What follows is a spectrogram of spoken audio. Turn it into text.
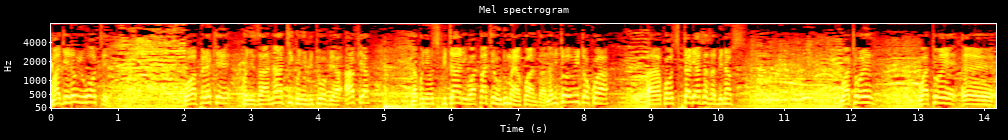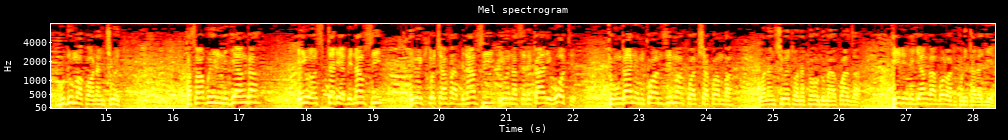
majeruhi wote wawapeleke kwenye zahanati, kwenye vituo vya afya na kwenye hospitali wapate huduma ya kwanza, na nitoe wito kwa, uh, kwa hospitali hata za binafsi watoe, watoe eh, huduma kwa wananchi wetu, kwa sababu hili ni janga. Iwe hospitali ya binafsi, iwe kituo cha afya binafsi, iwe na serikali, wote tuungane mkoa mzima kuhakikisha kwamba wananchi wetu wanapewa huduma ya kwanza. Hili ni janga ambalo hatukulitarajia.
